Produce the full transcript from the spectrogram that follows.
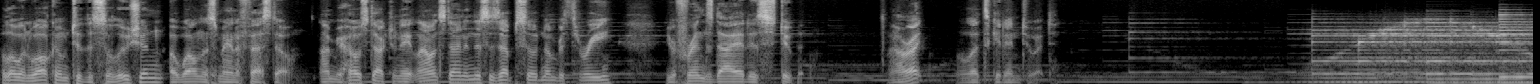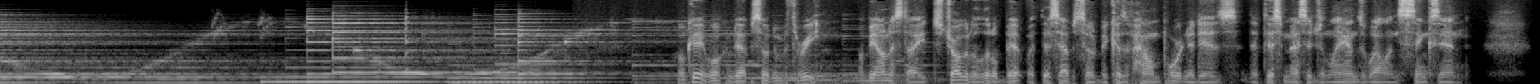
Hello and welcome to The Solution, a Wellness Manifesto. I'm your host, Dr. Nate Lowenstein, and this is episode number three Your Friend's Diet is Stupid. All right, let's get into it. Okay, welcome to episode number three. I'll be honest, I struggled a little bit with this episode because of how important it is that this message lands well and sinks in.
